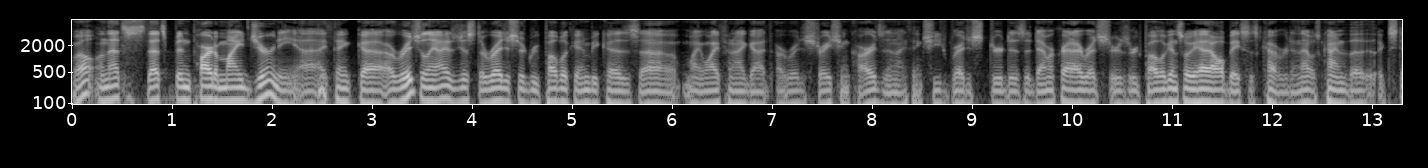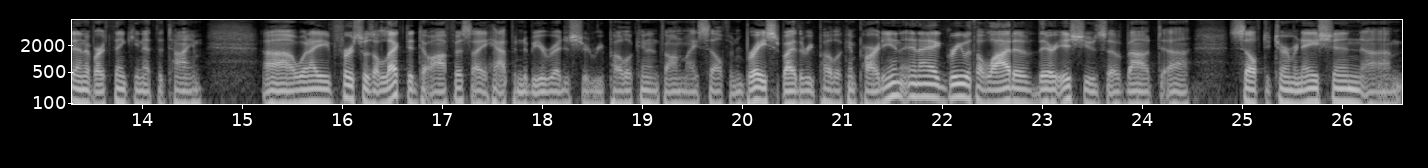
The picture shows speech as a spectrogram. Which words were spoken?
Well, and that's that's been part of my journey. Uh, I think uh, originally I was just a registered Republican because uh, my wife and I got our registration cards, and I think she registered as a Democrat. I registered as a Republican, so we had all bases covered, and that was kind of the extent of our thinking at the time. Uh, when I first was elected to office, I happened to be a registered Republican and found myself embraced by the Republican Party. And, and I agree with a lot of their issues about uh, self determination, um,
